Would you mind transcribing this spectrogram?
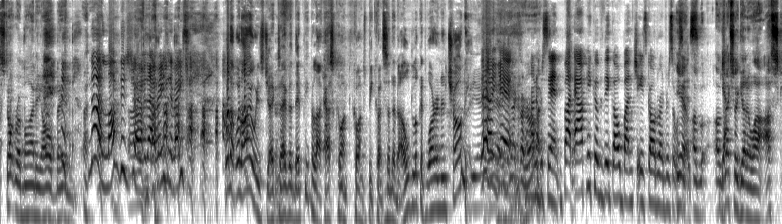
Stop reminding old men. No, I love this show for that reason. It makes Well, I- well, I always joke, David, that people like us can't can't be considered old. Look at Warren and Charlie. yeah, yeah, exactly right. hundred percent. But our pick of the gold bunch is Gold Road Resources. Yeah, I, I was Yeah. actually going to ask.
